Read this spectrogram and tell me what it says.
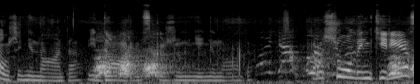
Да уже не надо. И даром скажи мне не надо. Прошел интерес.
